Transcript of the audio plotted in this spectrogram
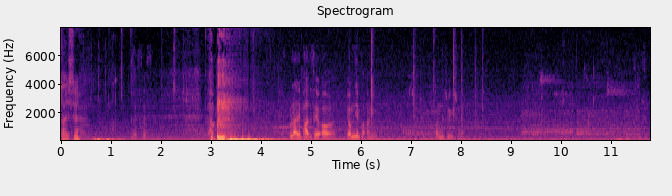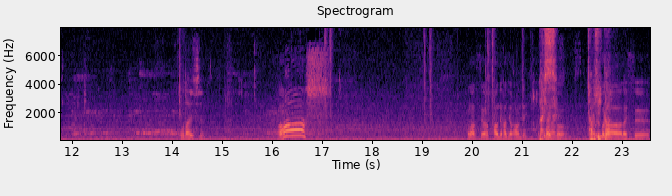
나이스. 나이스, 나이스. 홀라님 받으세요. 어, 옆님 바, 아닙니다. 좀. 오 나이스. 아, 씨. 하나 왔어요. 가운데 가세요, 가운데. 나이스. 나이스. 잡을 수 있다. 거다, 나이스.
